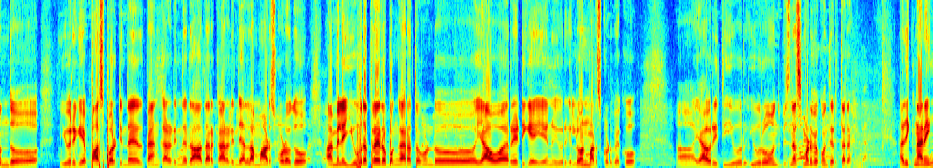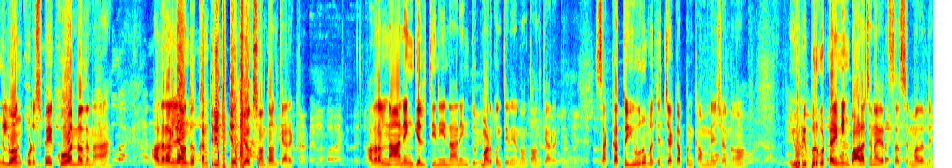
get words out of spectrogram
ಒಂದು ಇವರಿಗೆ ಪಾಸ್ಪೋರ್ಟಿಂದ ಪ್ಯಾನ್ ಕಾರ್ಡಿಂದ ಆಧಾರ್ ಕಾರ್ಡಿಂದ ಎಲ್ಲ ಮಾಡಿಸ್ಕೊಡೋದು. ಆಮೇಲೆ ಇವ್ರ ಹತ್ರ ಇರೋ ಬಂಗಾರ ತೊಗೊಂಡು ಯಾವ ರೇಟಿಗೆ ಏನು ಇವರಿಗೆ ಲೋನ್ ಮಾಡಿಸ್ಕೊಡ್ಬೇಕು. ಯಾವ ರೀತಿ ಇವರು ಇವರು ಒಂದು ಬಿಸ್ನೆಸ್ ಮಾಡಬೇಕು ಅಂತ ಇರ್ತಾರೆ. ಅದಕ್ಕೆ ನಾನು ಹೆಂಗೆ ಲೋನ್ ಕೊಡಿಸ್ಬೇಕು ಅನ್ನೋದನ್ನು ಅದರಲ್ಲೇ ಒಂದು ಕಂತ್ರಿ ಬುದ್ಧಿ ಉಪಯೋಗಿಸುವಂಥ ಒಂದು ಕ್ಯಾರೆಕ್ಟರ್ ಅದರಲ್ಲಿ ನಾನು ಹೆಂಗೆ ಗೆಲ್ತೀನಿ, ನಾನು ಹೆಂಗೆ ದುಡ್ಡು ಮಾಡ್ಕೊತೀನಿ ಅನ್ನೋಂಥ ಒಂದು ಕ್ಯಾರೆಕ್ಟರ್ ಸಖತ್ತು ಇವರು ಮತ್ತು ಜಗಪ್ಪನ ಕಾಂಬಿನೇಷನ್ನು ಇವರಿಬ್ಬರಿಗೂ ಟೈಮಿಂಗ್ ಭಾಳ ಚೆನ್ನಾಗಿರುತ್ತೆ ಸರ್ ಸಿನಿಮಾದಲ್ಲಿ.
